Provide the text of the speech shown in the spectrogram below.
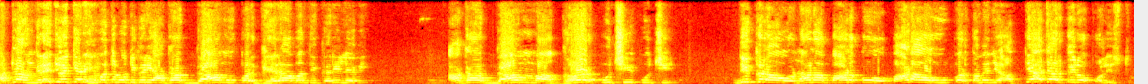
આટલા અંગ્રેજોએ ક્યારે હિંમત નહોતી કરી, આખા ગામ ઉપર ઘેરાબંધી કરી લેવી. આખા ગામમાં ઘર પૂછી પૂછી દીકરાઓ નાના બાળકો બાળાઓ ઉપર તમે જે અત્યાચાર કર્યો પોલીસ થ્રુ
